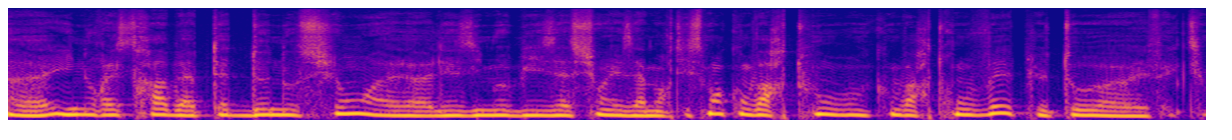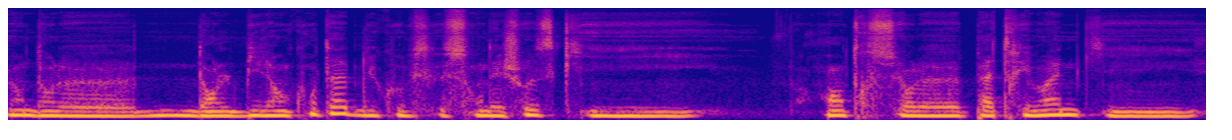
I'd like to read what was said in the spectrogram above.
Euh, il nous restera bah, peut-être deux notions, euh, les immobilisations et les amortissements, qu'on va, retrouver plutôt effectivement dans le, dans le bilan comptable, du coup, parce que ce sont des choses qui rentrent sur le patrimoine qui...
